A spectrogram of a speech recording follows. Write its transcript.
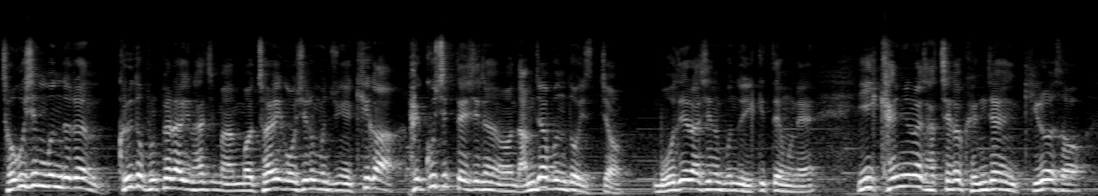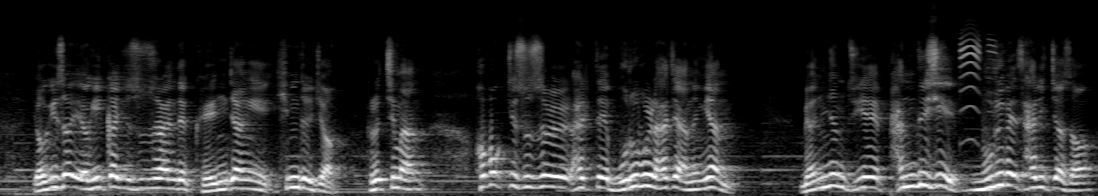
적으신 분들은 그래도 불편하긴 하지만 뭐 저에게 오시는 분 중에 키가 190 되시는 어, 남자분도 있죠. 모델 하시는 분도 있기 때문에 이 캐뉼라 자체가 굉장히 길어서 여기서 여기까지 수술하는데 굉장히 힘들죠. 그렇지만 허벅지 수술할 때 무릎을 하지 않으면 몇 년 뒤에 반드시 무릎에 살이 쪄서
